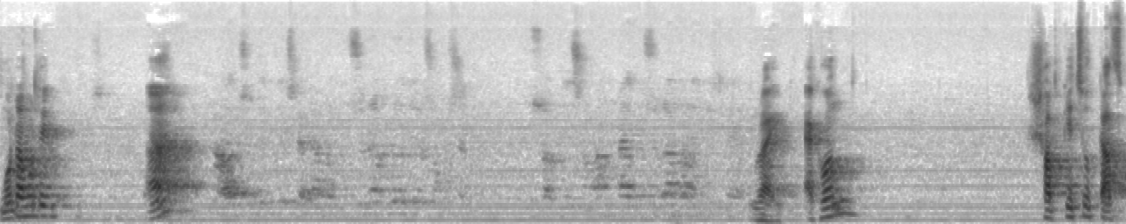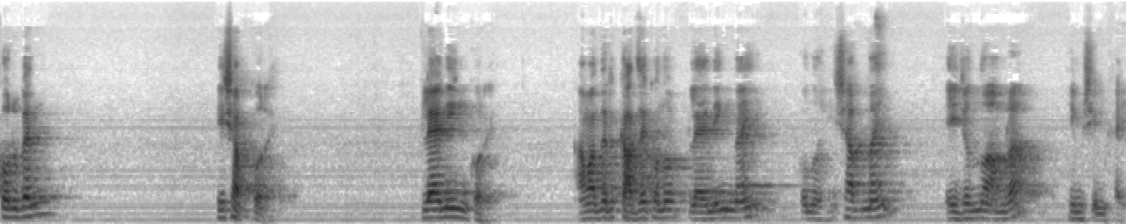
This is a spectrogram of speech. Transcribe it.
মোটামুটি হ্যাঁ? রাইট এখন সবকিছু কাজ করবেন হিসাব করে প্ল্যানিং করে। আমাদের কাজে কোনো প্ল্যানিং নাই, কোনো হিসাব নাই, এই জন্য আমরা হিমশিম খাই।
